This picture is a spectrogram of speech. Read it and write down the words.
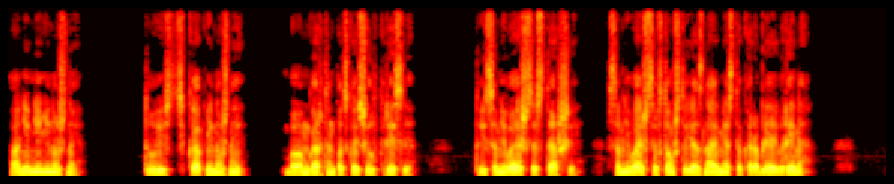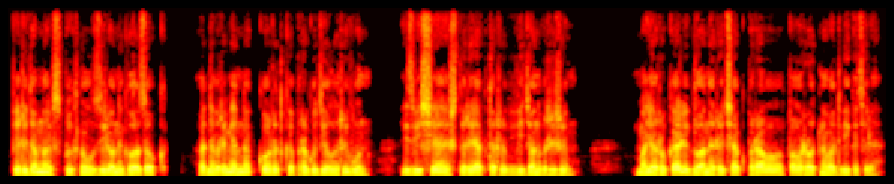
Они мне не нужны. То есть, как не нужны? Баумгартен подскочил в кресле. Ты сомневаешься, старший? Сомневаешься в том, что я знаю место корабля и время? Передо мной вспыхнул зеленый глазок, одновременно коротко прогудел ревун, извещая, что реактор введен в режим. Моя рука легла на рычаг правого поворотного двигателя.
